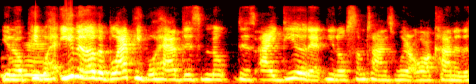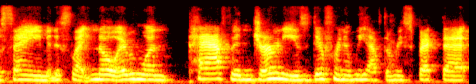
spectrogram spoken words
you know mm-hmm. people even other black people have this this idea that you know sometimes we're all kind of the same and it's like no everyone path and journey is different and we have to respect that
